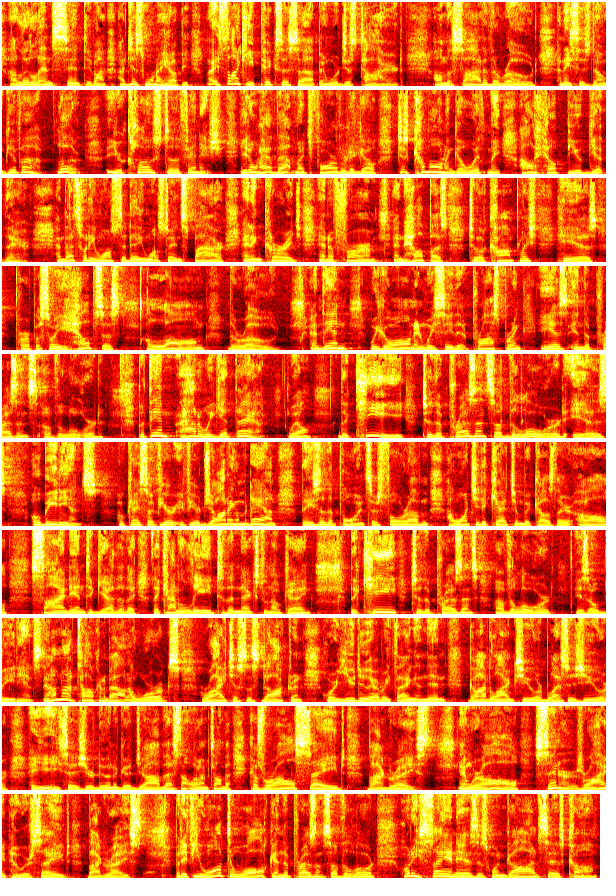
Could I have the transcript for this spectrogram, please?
a little incentive. I, I just want to help you. It's like he picks us up and we're just tired on the side of the road and he says, Don't give up. Look, you're close to the finish. You don't have that much farther to go. Just come on and go with me. I'll help you get there. And that's what he wants to do. He wants to inspire and encourage and affirm and help us to accomplish his purpose. So he helps us along the road. And then we go on and we see that prospering is in the presence of the Lord. But then how do we get that? Well, the key to the presence of the Lord is obedience. Okay, so if you're if you're jotting them down, these are the points. There's four of them. I want you to catch them because they're all signed in together. They they kind of lead to the next one. Okay, the key to the presence of the Lord is obedience. Now, I'm not talking about a works righteousness doctrine where you do everything and then God likes you or blesses you or he, he says you're doing a good job. That's not what I'm talking about because we're all saved by grace. And we're all sinners, right, who are saved by grace. But if you want to walk in the presence of the Lord, what he's saying is, is when God says come,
